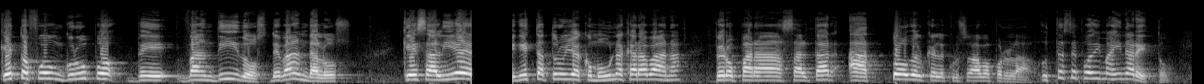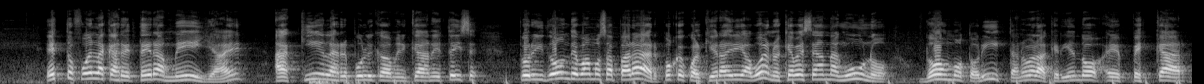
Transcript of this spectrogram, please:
que esto fue un grupo de bandidos, de vándalos, que salieron en esta trulla como una caravana, pero para asaltar a todo el que le cruzaba por el lado. ¿Usted se puede imaginar esto? Esto fue en la carretera Mella, ¿eh? aquí en la República Dominicana. Y usted dice, pero ¿y dónde vamos a parar? Porque cualquiera diría, bueno, es que a veces andan uno, dos motoristas, ¿no? Queriendo eh, pescar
